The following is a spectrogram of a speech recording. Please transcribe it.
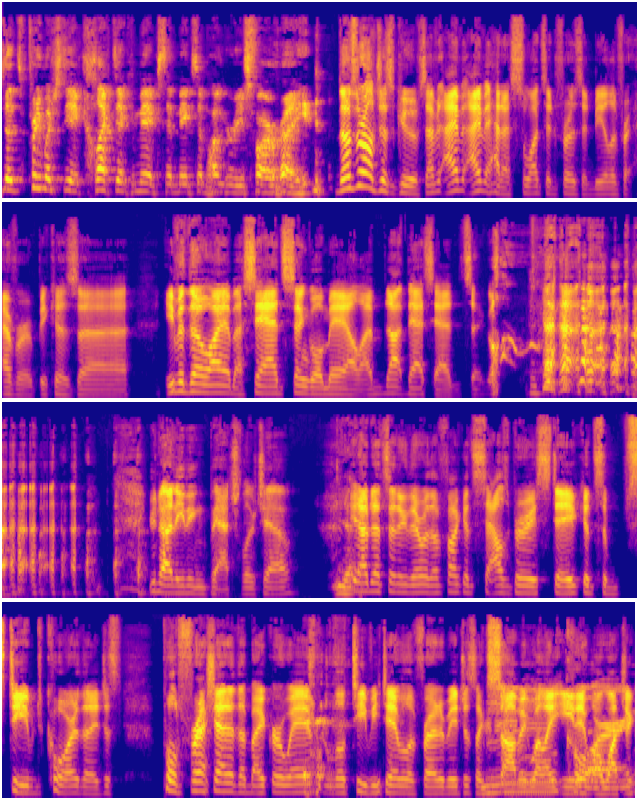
that's pretty much the eclectic mix that makes up Hungary's far right. Those are all just goofs. I've, I've, I haven't had a Swanson frozen meal in forever because uh, even though I am a sad single male, I'm not that sad and single. You're not eating bachelor chow. yeah, I'm not sitting there with a fucking Salisbury steak and some steamed corn that I just pulled fresh out of the microwave, a little TV table in front of me, just like sobbing while I Mm, eat it while watching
